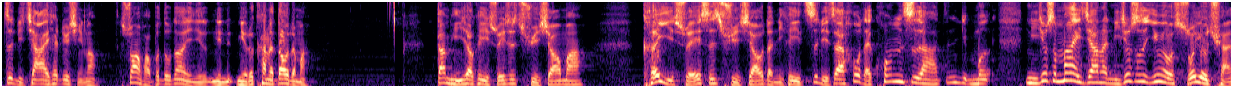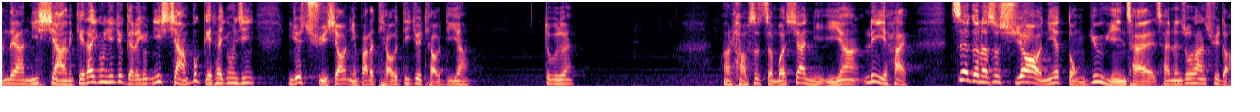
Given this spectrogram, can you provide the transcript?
自己加一下就行了，算法不都那里你你你都看得到的吗？单品营销可以随时取消吗？可以随时取消的，你可以自己在后台控制啊。你们你就是卖家了，你就是拥有所有权的呀。你想给他佣金就给他佣，你想不给他佣金你就取消，你把它调低就调低啊，对不对？啊，老师怎么像你一样厉害？这个呢是需要你也懂运营才才能做上去的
